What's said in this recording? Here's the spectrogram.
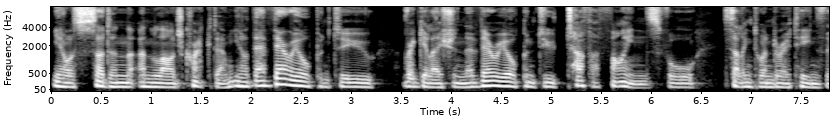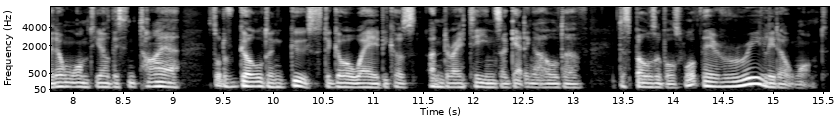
you know, a sudden and large crackdown. You know, they're very open to regulation. They're very open to tougher fines for selling to under 18s. They don't want, you know, this entire sort of golden goose to go away because under 18s are getting a hold of disposables. What they really don't want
